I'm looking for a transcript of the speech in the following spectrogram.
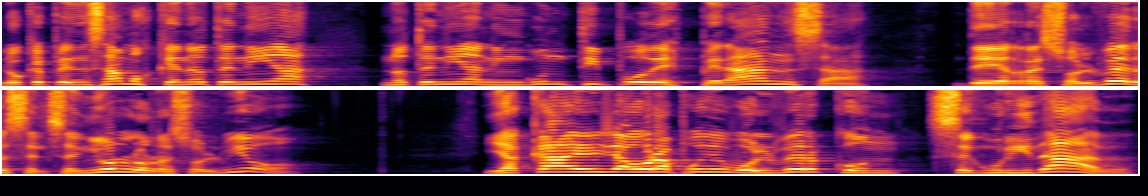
Lo que pensamos que no tenía, no tenía ningún tipo de esperanza de resolverse, el Señor lo resolvió. Y acá ella ahora puede volver con seguridad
